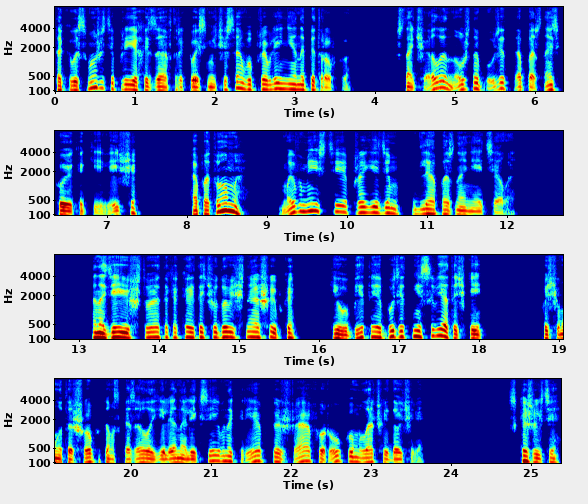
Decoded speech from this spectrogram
Так вы сможете приехать завтра к восьми часам в управление на Петровку? Сначала нужно будет опознать кое-какие вещи, а потом мы вместе проедем для опознания тела. Надеюсь, что это какая-то чудовищная ошибка, и убитая будет не Светочкой, почему-то шепотом сказала Елена Алексеевна, крепко сжав руку младшей дочери. «Скажите»,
